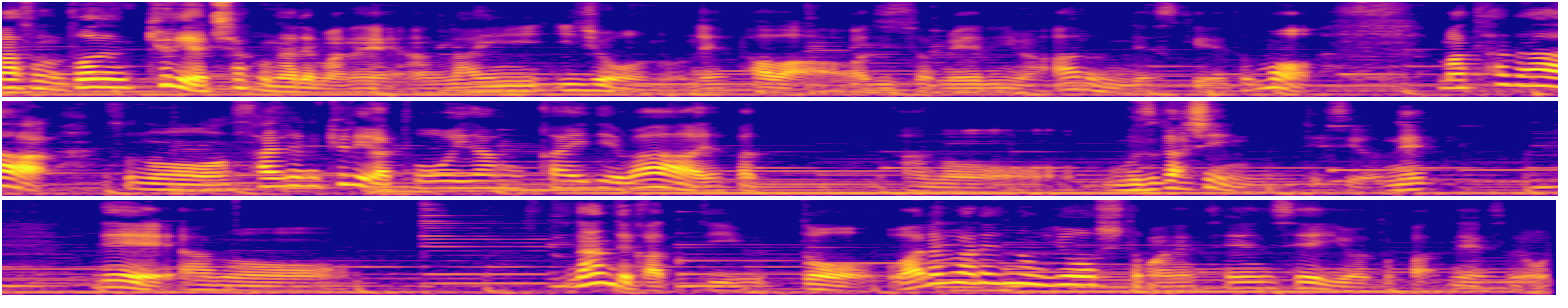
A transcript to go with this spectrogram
まあ、その当然距離が近くなればねあの LINE 以上のねパワーは実はメールにはあるんですけれども、まあ、ただその最初の距離が遠い段階ではやっぱあの難しいんですよね。であのなんでかっていうと我々の業種とかね先生業とかねそれ教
